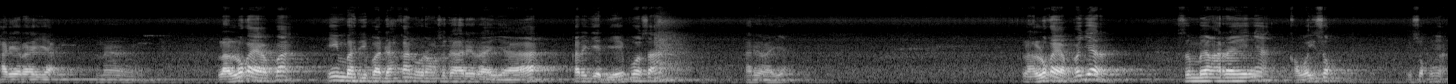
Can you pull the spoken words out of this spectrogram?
hari raya. Nah, lalu kayak apa? Imbah dipadahkan orang sudah hari raya, kada jadi puasaan hari raya. lalu kayak apa jar? Sembahyang hari rayanya kawai isok isoknya.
